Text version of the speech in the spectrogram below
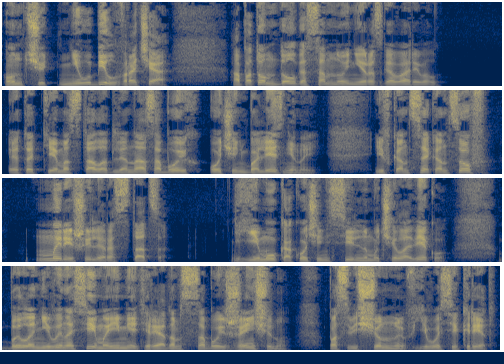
Он чуть не убил врача, а потом долго со мной не разговаривал. Эта тема стала для нас обоих очень болезненной, и в конце концов мы решили расстаться. Ему, как очень сильному человеку, было невыносимо иметь рядом с собой женщину, посвященную в его секрет.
